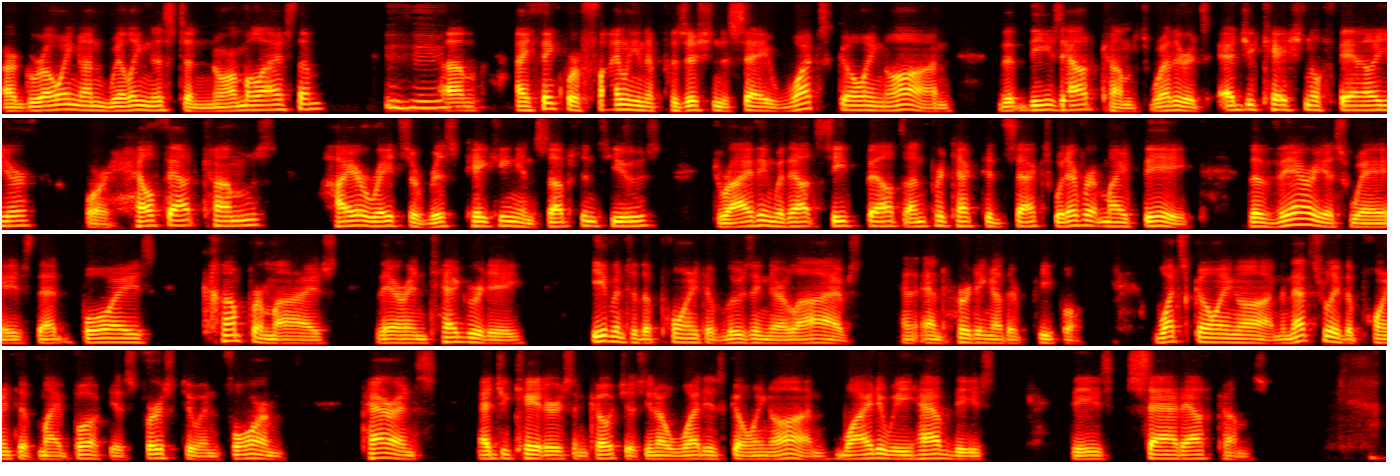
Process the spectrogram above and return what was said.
our growing unwillingness to normalize them, mm-hmm. um, I think we're finally in a position to say what's going on that these outcomes, whether it's educational failure or health outcomes, higher rates of risk taking and substance use, driving without seatbelts, unprotected sex, whatever it might be, the various ways that boys compromise their integrity, even to the point of losing their lives and, and hurting other people. What's going on? And that's really the point of my book is first to inform parents, educators, and coaches, you know, what is going on? Why do we have these these sad outcomes?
